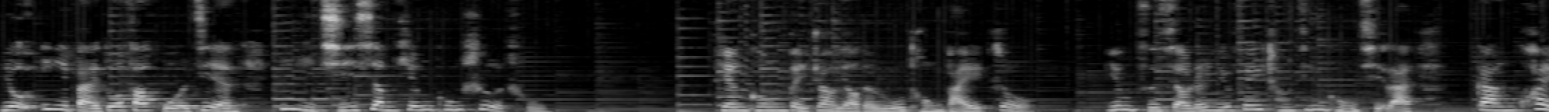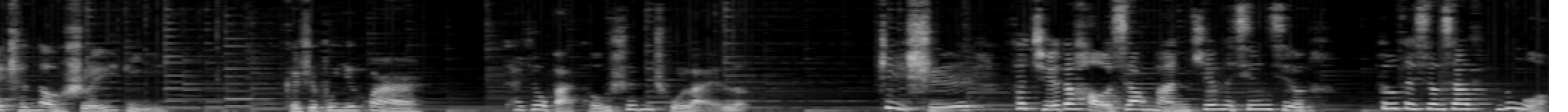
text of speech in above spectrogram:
有一百多发火箭一齐向天空射出，天空被照耀得如同白昼，因此小人鱼非常惊恐起来，赶快沉到水底。可是不一会儿，他又把头伸出来了。这时，他觉得好像满天的星星都在向下落。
